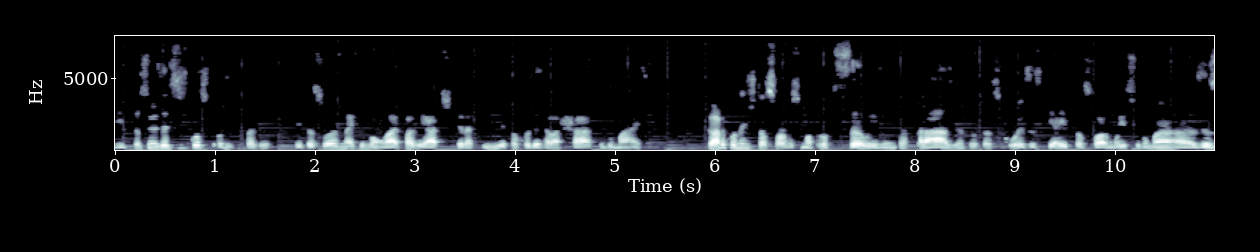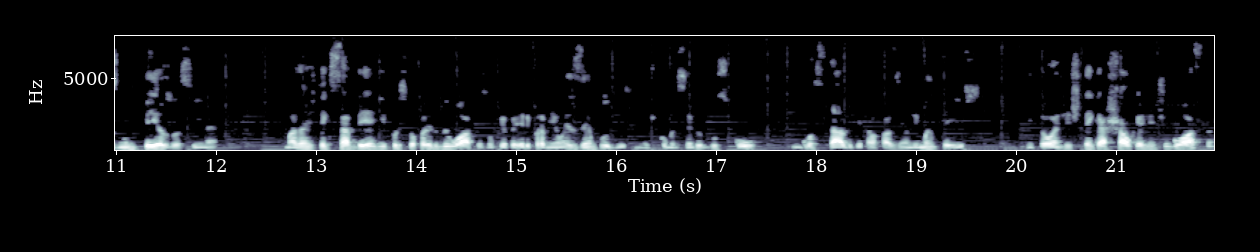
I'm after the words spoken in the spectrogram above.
Então são exercícios gostosos de fazer. Tem pessoas né, que vão lá e fazem arte terapia para poder relaxar tudo mais. Claro, quando a gente transforma isso numa profissão, entra prazo, entre outras coisas, que aí transformam isso numa, às vezes, num peso, assim, né? Mas a gente tem que saber, e por isso que eu falei do Bill Watterson, porque ele para mim é um exemplo disso, né, de como ele sempre buscou gostar do que estava fazendo e manter isso. Então a gente tem que achar o que a gente gosta,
